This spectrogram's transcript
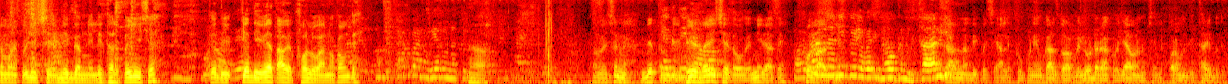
અમારે પીડી છે નિગમની લીધલ પીડી છે. કેદી કેદી વેત આવે ફોલવાનો, કહું નથી હા. હવે છે ને બે ત્રણ દી ભીડ રહી છે તો હવે નિરાતે થાળી કાલના દી પછી હાલે ફૂકણી કાલ તો આપણે લોડર રાખવા જવાનું છે, એટલે પરમદી થાય બધું.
